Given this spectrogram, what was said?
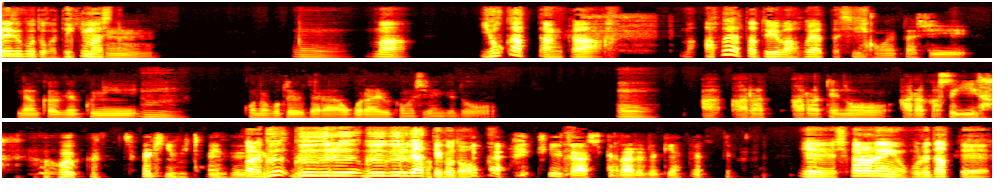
れることができました。ん。うん。まあ、良かったんか、まあ、アホやったといえばアホやったし。こうやったし、なんか逆にう、ん。こんなこと言うたら怒られるかもしれんけど、うん。あ、あら、新手の荒稼ぎが、詐欺みたいな。これ、グ、グーグル、グーグルがってこと？聞いたら叱られる気がするいやいや、叱られんよ。これだって、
